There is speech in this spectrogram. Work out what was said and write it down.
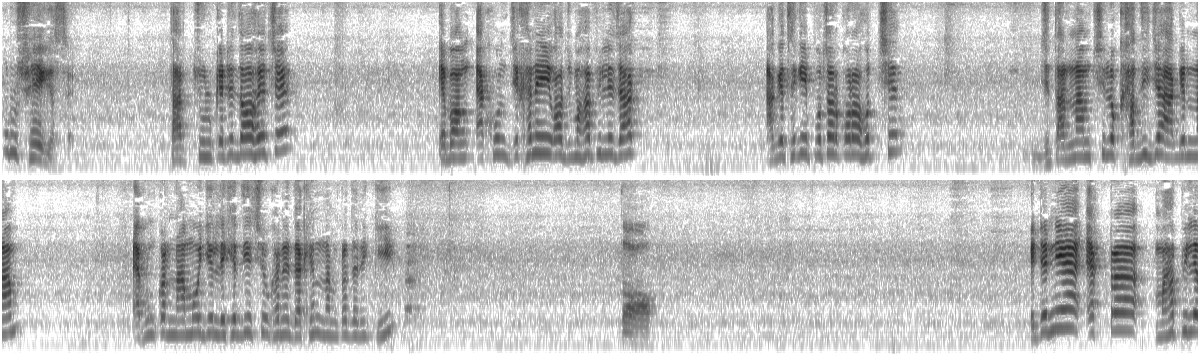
পুরুষ হয়ে গেছে। তার চুল কেটে দেওয়া হয়েছে এবং এখন যেখানেই অজ মাহফিলে যাক, আগে থেকেই প্রচার করা হচ্ছে যে তার নাম ছিল খাদিজা, আগের নাম। এখনকার নাম ওই যে লিখে দিয়েছে, ওখানে দেখেন নামটা জানি কি। তো এটা নিয়ে একটা মাহফিলে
